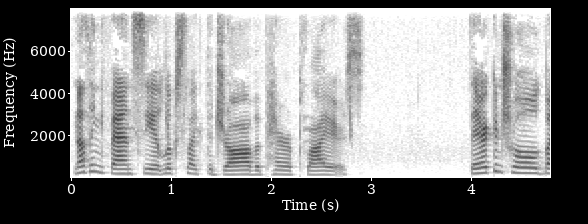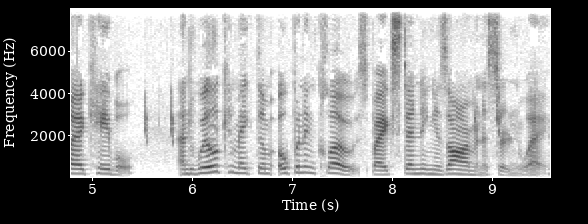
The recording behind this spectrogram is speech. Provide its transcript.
Nothing fancy, it looks like the jaw of a pair of pliers. They are controlled by a cable, and Will can make them open and close by extending his arm in a certain way.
